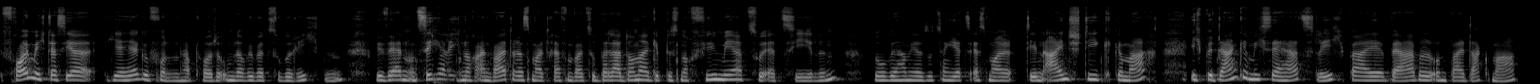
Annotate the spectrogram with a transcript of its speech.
freue mich, dass ihr hierher gefunden habt heute, um darüber zu berichten. Wir werden uns sicherlich noch ein weiteres Mal treffen, weil zu Belladonna gibt es noch viel mehr zu erzählen. So, wir haben ja sozusagen jetzt erstmal den Einstieg gemacht. Ich bedanke mich sehr herzlich bei Bärbel und bei Dagmar,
